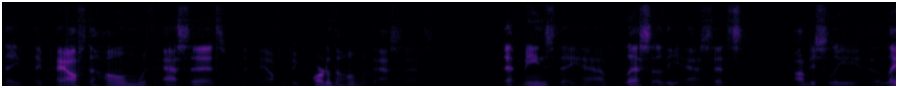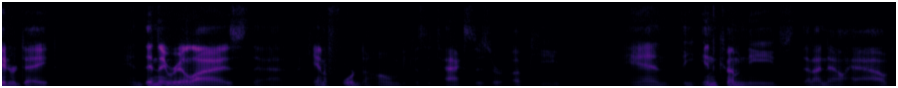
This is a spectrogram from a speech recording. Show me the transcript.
they, they pay off the home with assets or they pay off a big part of the home with assets. That means they have less of the assets, obviously, at a later date. And then they realize that I can't afford the home because the taxes are upkeep and the income needs that I now have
